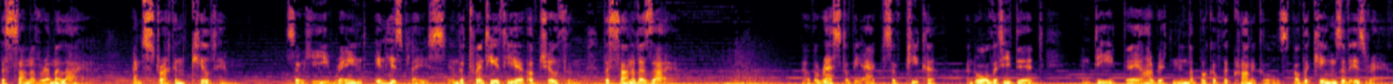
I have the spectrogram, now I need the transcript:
the son of Remaliah, and struck and killed him. So he reigned in his place in the twentieth year of Jotham, the son of Uzziah. Now the rest of the acts of Pekah, and all that he did, Indeed, they are written in the book of the Chronicles of the kings of Israel.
